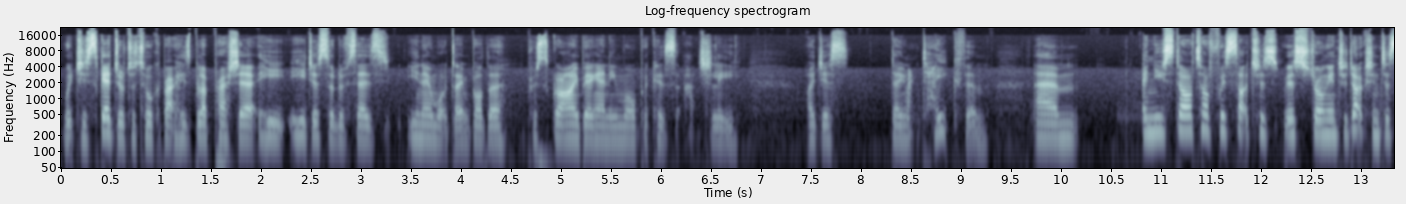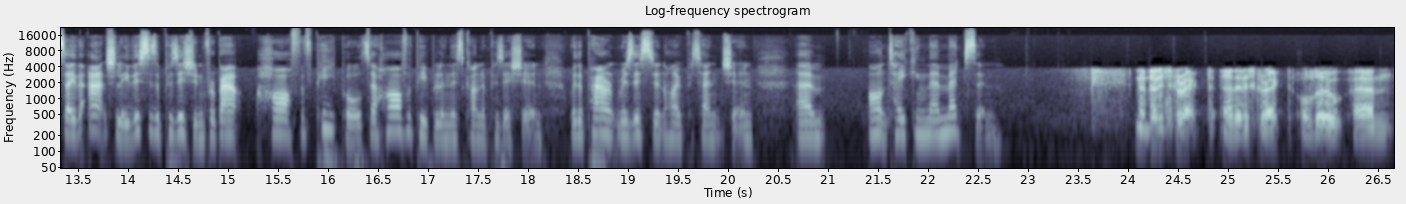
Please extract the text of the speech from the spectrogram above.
which is scheduled to talk about his blood pressure, he, he just sort of says, you know what, don't bother prescribing anymore because actually I just don't take them. Um, and you start off with such a, a, strong introduction to say that actually this is a position for about half of people. So half of people in this kind of position with apparent resistant hypertension um, aren't taking their medicine. No, that is correct. Uh, that is correct. Although um,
